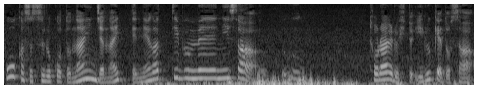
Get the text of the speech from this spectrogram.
フォーカスすることないんじゃないってネガティブめにさ捉える人いるけどさ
